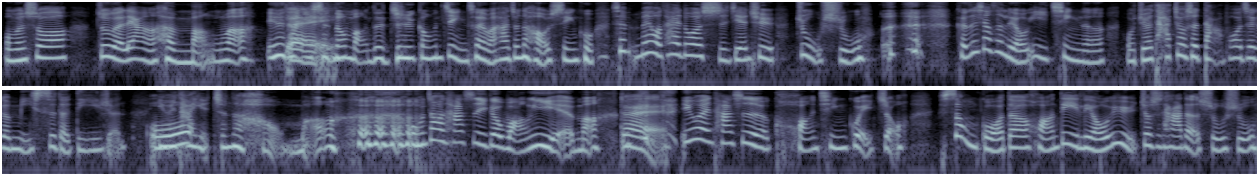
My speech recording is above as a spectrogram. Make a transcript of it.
我们说。诸葛亮很忙嘛，因为他一生都忙着鞠躬尽瘁嘛，他真的好辛苦，所以没有太多的时间去著书。可是像是刘义庆呢，我觉得他就是打破这个迷思的第一人，因为他也真的好忙。我们知道他是一个王爷嘛，对，因为他是皇亲贵胄，宋国的皇帝刘裕就是他的叔叔。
